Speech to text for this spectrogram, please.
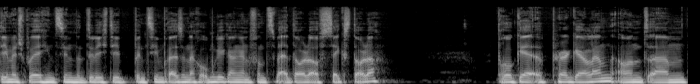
dementsprechend sind natürlich die Benzinpreise nach oben gegangen von zwei Dollar auf sechs Dollar pro per Gallon. Und ähm,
